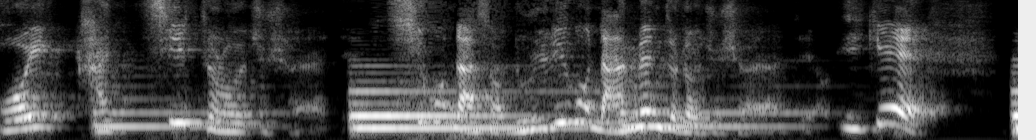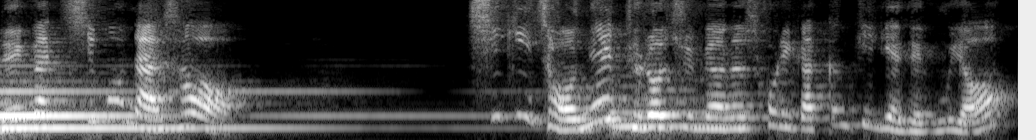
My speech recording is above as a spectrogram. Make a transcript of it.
거의 같이 들어주셔야 돼요. 치고 나서 눌리고 나면 들어주셔야 돼요. 이게 내가 치고 나서 치기 전에 들어주면 소리가 끊기게 되고요.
